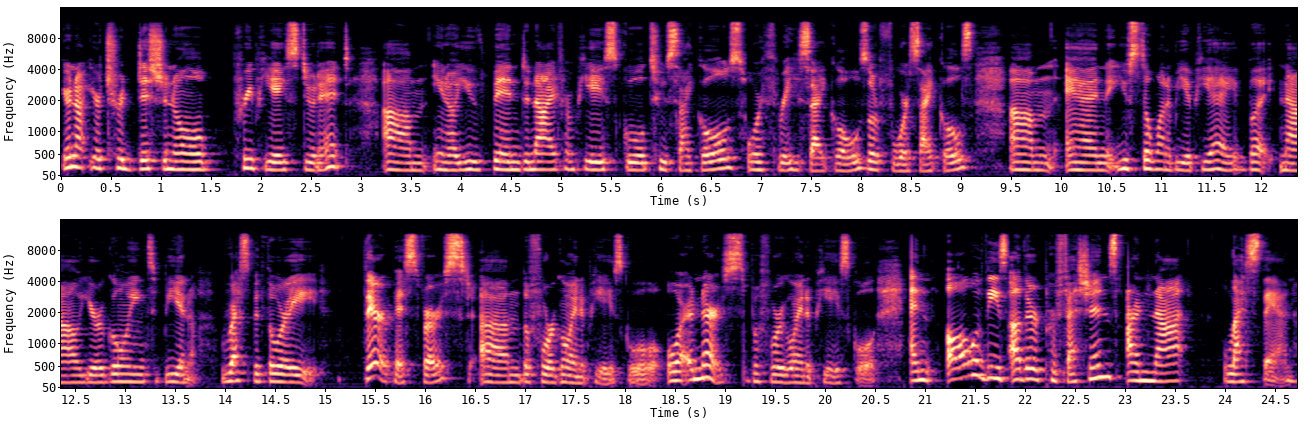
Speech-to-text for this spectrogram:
you're not your traditional pre-PA student. Um, you know, you've been denied from PA school two cycles or three cycles or four cycles, um, and you still want to be a PA, but now you're going to be a respiratory therapist first um, before going to PA school or a nurse before going to PA school. And all of these other professions are not less than,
